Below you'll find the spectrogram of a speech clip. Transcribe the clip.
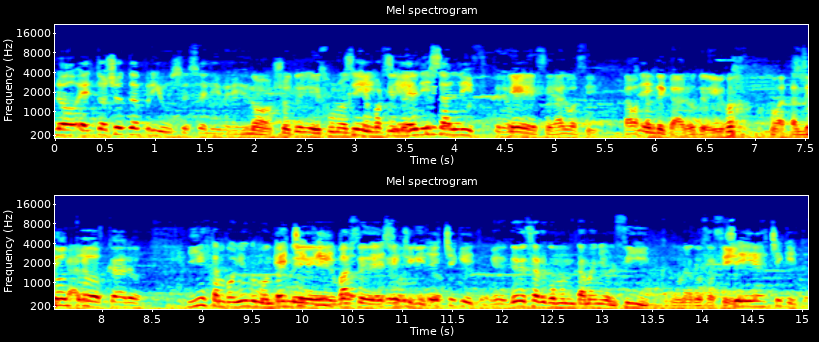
No, el Toyota Prius es el híbrido. No, yo te, es uno Sí, 100% sí, el eléctrico. Nissan Leaf, creo. Ese, algo así. Está bastante Sí. caro, te digo. bastante Son caro. todos caros. Y están poniendo un montón de chiquito, bases de. es Es, un- chiquito. es chiquito. Eh, Debe ser como un tamaño el Fit, una cosa así. Sí, es chiquito.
